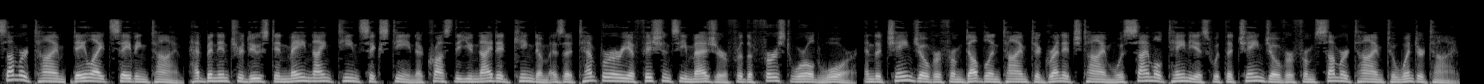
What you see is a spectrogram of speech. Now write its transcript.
Summer time, daylight saving time had been introduced in May 1916 across the United Kingdom as a temporary efficiency measure for the First World War, and the changeover from Dublin time to Greenwich time was simultaneous with the changeover from summer time to winter time.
